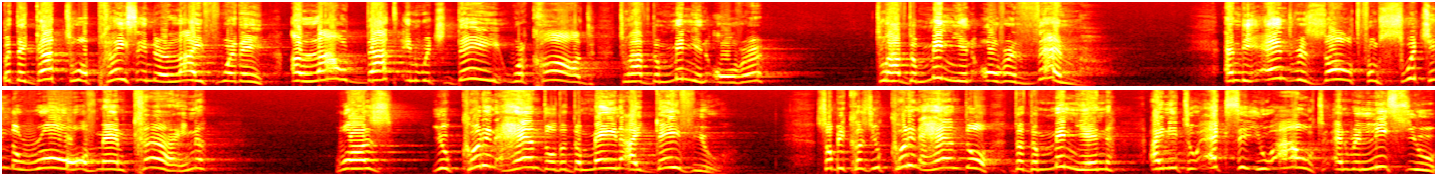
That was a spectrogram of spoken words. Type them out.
But they got to a place in their life where they allowed that in which they were called to have dominion over, to have dominion over them. And the end result from switching the role of mankind was you couldn't handle the domain I gave you. So, because you couldn't handle the dominion, I need to exit you out and release you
